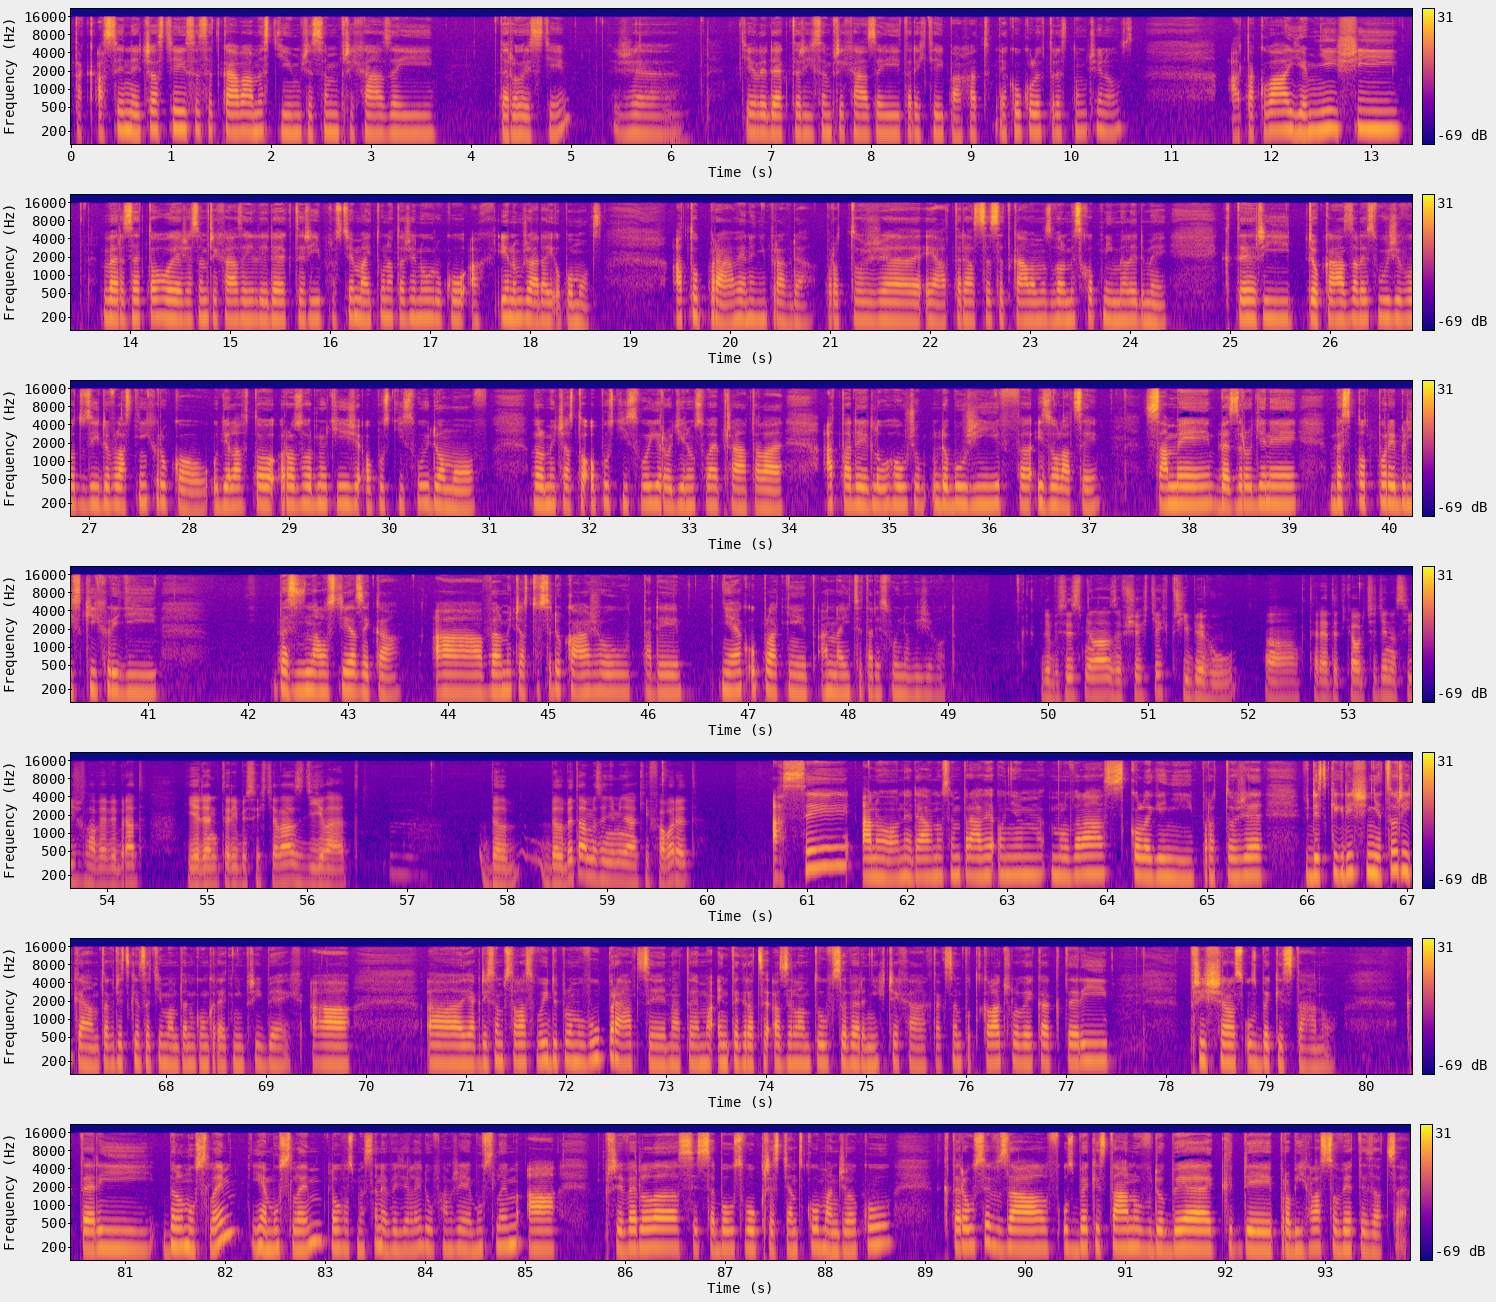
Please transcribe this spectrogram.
Tak asi nejčastěji se setkáváme s tím, že sem přicházejí teroristi, že ti lidé, kteří sem přicházejí, tady chtějí páchat jakoukoliv trestnou činnost. A taková jemnější verze toho je, že sem přicházejí lidé, kteří prostě mají tu nataženou ruku a jenom žádají o pomoc. A to právě není pravda, protože já teda se setkávám s velmi schopnými lidmi, kteří dokázali svůj život vzít do vlastních rukou, udělat to rozhodnutí, že opustí svůj domov, velmi často opustí svoji rodinu, svoje přátelé a tady dlouhou dobu žijí v izolaci. Sami, bez rodiny, bez podpory blízkých lidí, bez znalosti jazyka. A velmi často se dokážou tady nějak uplatnit a najít si tady svůj nový život. Kdyby jsi měla ze všech těch příběhů, které teďka určitě nosíš v hlavě, vybrat jeden, který by si chtěla sdílet, byl, byl by tam mezi nimi nějaký favorit? Asi ano, nedávno jsem právě o něm mluvila s kolegyní, protože vždycky, když něco říkám, tak vždycky zatím mám ten konkrétní příběh. A, a jak když jsem psala svoji diplomovou práci na téma integrace azylantů v severních Čechách, tak jsem potkala člověka, který přišel z Uzbekistánu. který byl muslim, je muslim, dlouho jsme se neviděli, doufám, že je muslim a přivedl si sebou svou křesťanskou manželku, kterou si vzal v Uzbekistánu v době, kdy probíhala sovětizace.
